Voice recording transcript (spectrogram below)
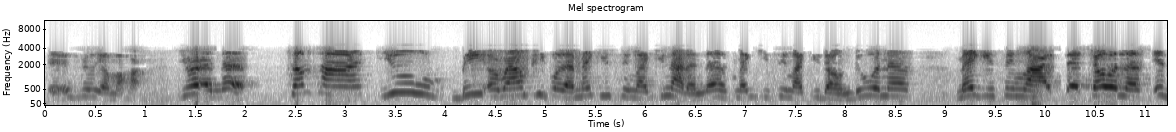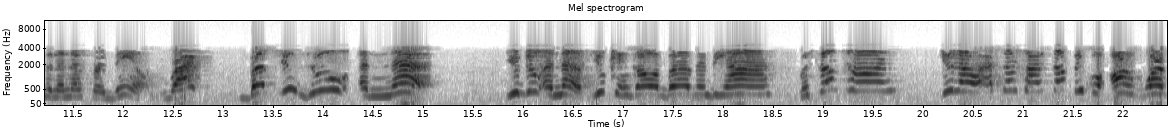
It's really on my heart. You're enough around people that make you seem like you're not enough, make you seem like you don't do enough, make you seem like that your enough isn't enough for them, right? But you do enough. You do enough. You can go above and beyond, but sometimes, you know, sometimes some people aren't worth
